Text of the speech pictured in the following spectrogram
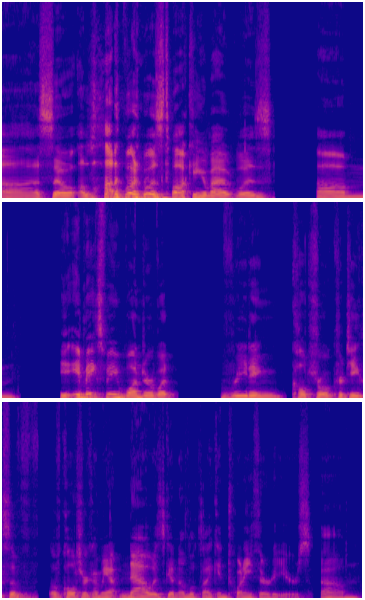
Uh, so a lot of what it was talking about was, um, it, it makes me wonder what reading cultural critiques of, of culture coming out now is going to look like in 20, 30 years. Um,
